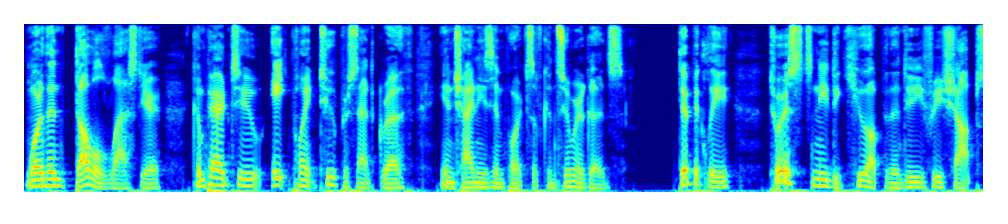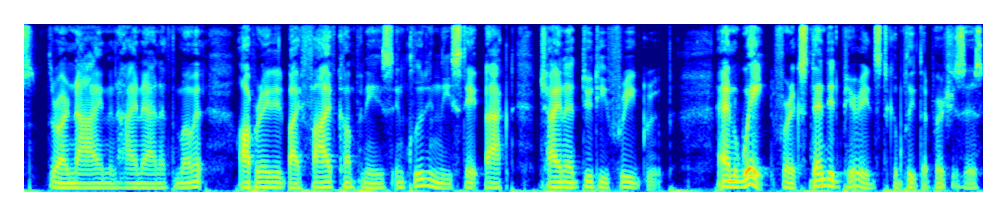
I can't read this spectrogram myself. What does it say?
more than doubled last year, compared to 8.2% growth in Chinese imports of consumer goods. Typically, tourists need to queue up in the duty free shops. There are nine in Hainan at the moment, operated by five companies, including the state backed China Duty Free Group, and wait for extended periods to complete their purchases.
